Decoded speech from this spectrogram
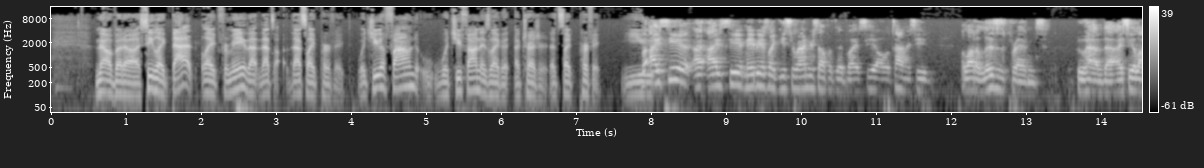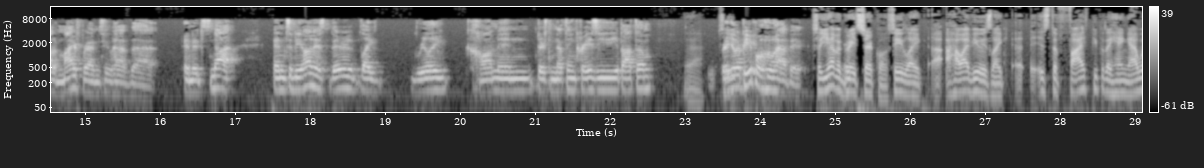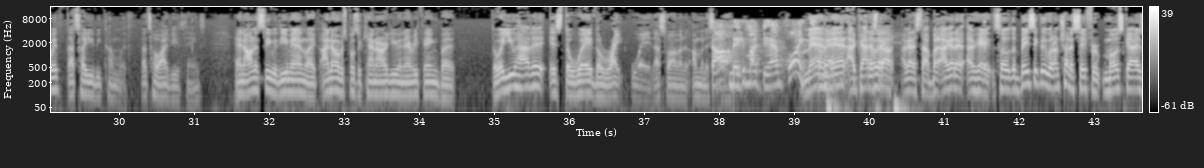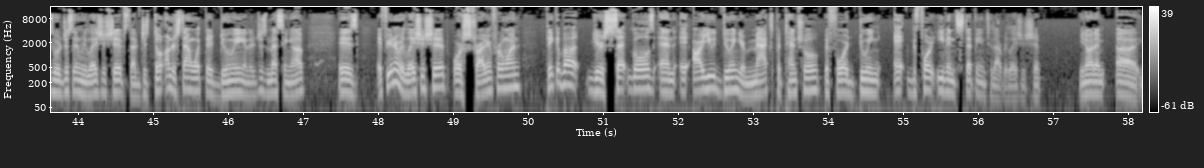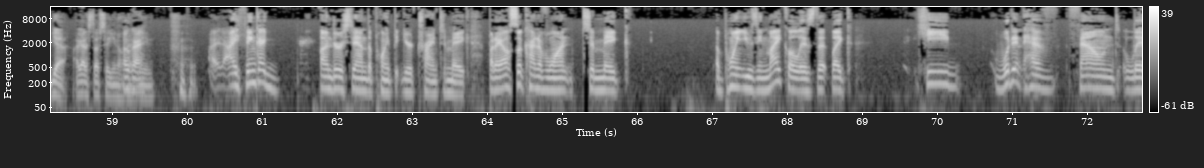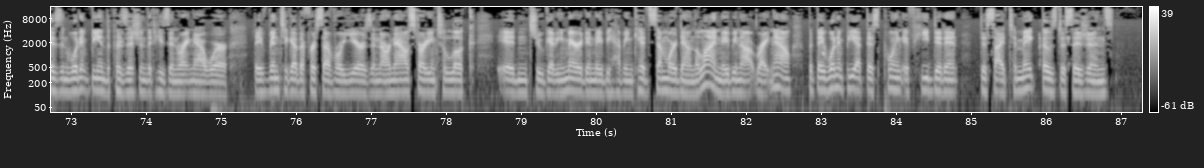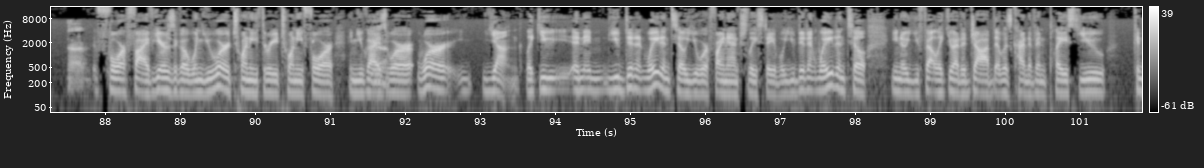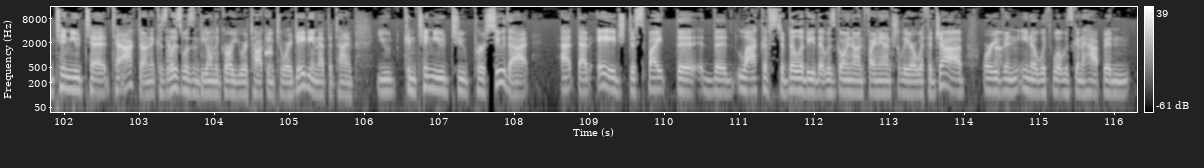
No, but uh, see, like that, like for me, that that's that's like perfect. What you have found, what you found is like a, a treasure. That's like perfect. You, But I see it. I, I see it. Maybe it's like you surround yourself with it, but I see it all the time. I see a lot of Liz's friends who have that. I see a lot of my friends who have that, and it's not. And to be honest, they're like really common. There's nothing crazy about them. Yeah. So Regular people who have it. So you have a great circle. See, like uh, how I view is like uh, it's the five people they hang out with. That's how you become with. That's how I view things. And honestly, with you, man, like I know we're supposed to can't argue and everything, but the way you have it is the way, the right way. That's what I'm gonna. I'm gonna Stop say. making my damn point. Man, Okay. man, I gotta Okay. stop. I gotta stop. But I gotta. Okay, so the basically what I'm trying to say for most guys who are just in relationships that just don't understand what they're doing and they're just messing up is if you're in a relationship or striving for one, think about your set goals and are you doing your max potential before doing it, before even stepping into that relationship. You know what I'm? Uh, yeah, I gotta stop saying. You know what I mean? I, I think I understand the point that you're trying to make, but I also kind of want to make a point using Michael is that like he wouldn't have found Liz and wouldn't be in the position that he's in right now where they've been together for several years and are now starting to look into getting married and maybe having kids somewhere down the line, maybe not right now, but they wouldn't be at this point if he didn't decide to make those decisions four or five years ago when you were 23 24 and you guys Yeah. were were young. Like you and, and you didn't wait until you were financially stable. You didn't wait until you know you felt like you had a job that was kind of in place. You continued to to act on it because Liz wasn't the only girl you were talking to or dating at the time. You continued to pursue that at that age, despite the the lack of stability that was going on financially or with a job, or even you know with what was going to happen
